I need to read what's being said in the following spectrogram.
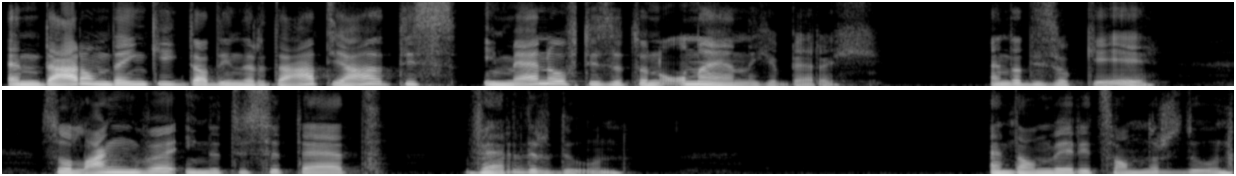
En daarom denk ik dat inderdaad, ja, het is, in mijn hoofd is het een oneindige berg. En dat is oké, zolang we in de tussentijd verder doen en dan weer iets anders doen.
